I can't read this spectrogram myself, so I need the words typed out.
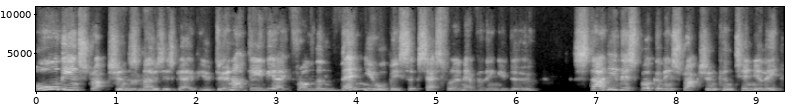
all the instructions Moses gave you. Do not deviate from them, then you will be successful in everything you do. Study this book of instruction continually,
